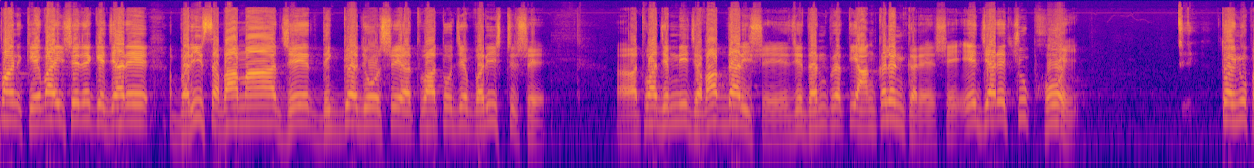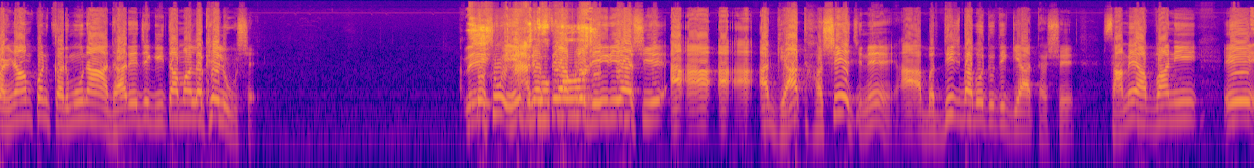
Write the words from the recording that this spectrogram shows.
પણ કહેવાય છે ને કે જ્યારે ભરી સભામાં જે દિગ્ગજો છે અથવા તો જે વરિષ્ઠ છે અથવા જેમની જવાબદારી છે જે ધર્મ પ્રત્યે આંકલન કરે છે એ જ્યારે ચૂપ હોય તો એનું પરિણામ પણ કર્મોના આધારે જે ગીતામાં લખેલું છે. તો શું એ જ રસ્તે આપણે જઈ રહ્યા છીએ? આ આ- આ આ- આ જ્ઞાત હશે જ ને? આ આ બધી જ બાબતોથી જ્ઞાત હશે. સામે આવવાની એ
